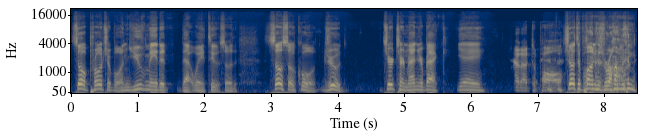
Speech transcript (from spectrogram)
so approachable, and you've made it that way too. So, so so cool, Drew. It's your turn, man. You're back. Yay! Shout out to Paul. Shut upon his ramen.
